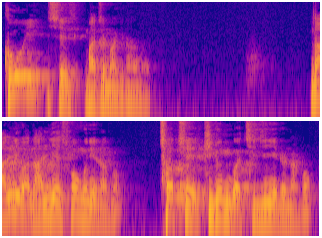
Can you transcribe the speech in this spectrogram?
그거의 세- 마지막이라고 말이에요. 난리와 난리의 소문이 나고 처치에 기근과 지진이 일어나고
